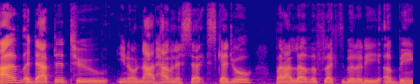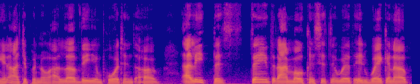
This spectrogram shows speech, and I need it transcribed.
I've adapted to, you know, not having a set schedule, but I love the flexibility of being an entrepreneur. I love the importance of at least the thing that I'm most consistent with is waking up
